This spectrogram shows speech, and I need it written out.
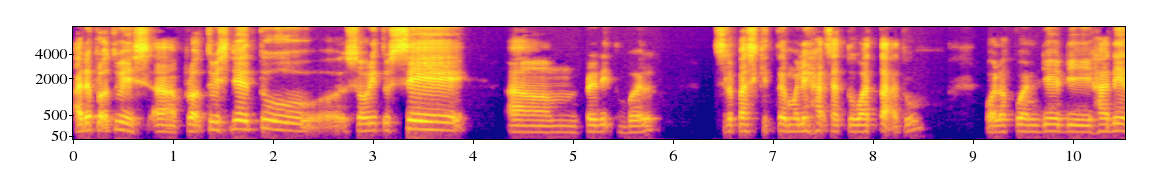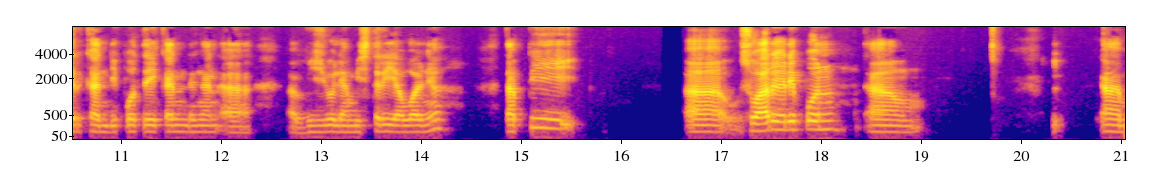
Ada plot twist. Uh, plot twist dia tu sorry to say um, predictable. Selepas kita melihat satu watak tu walaupun dia dihadirkan dipotretkan dengan uh, visual yang misteri awalnya tapi uh, suara dia pun um, um,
